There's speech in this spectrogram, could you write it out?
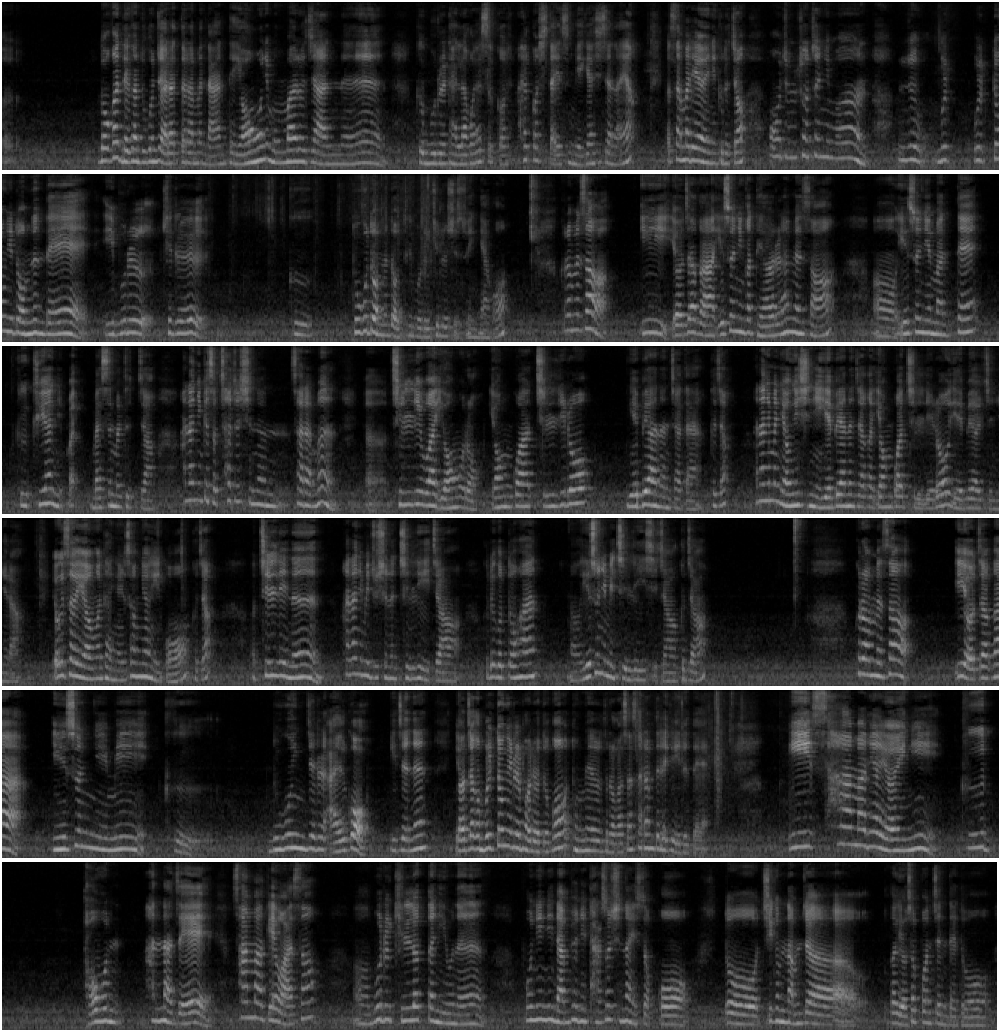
너가 내가 누군지 알았더라면 나한테 영원히 목마르지 않는 그 물을 달라고 했을 것, 할 것이다. 예수님 얘기하시잖아요. 그러니까 사마리아 여인이 그러죠. 어, 지금 선생님은 물, 물동이도 없는데 이 물을 길을 그 도구도 없는데 어떻게 물을 기르실 수 있냐고. 그러면서 이 여자가 예수님과 대화를 하면서 어, 예수님한테 그 귀한 마, 말씀을 듣죠. 하나님께서 찾으시는 사람은 어, 진리와 영으로 영과 진리로 예배하는 자다. 그죠? 하나님은 영이시니 예배하는 자가 영과 진리로 예배할지니라. 여기서의 영은 당연히 성령이고, 그죠? 어, 진리는 하나님이 주시는 진리이죠. 그리고 또한 어, 예수님이 진리이시죠. 그죠? 그러면서 이 여자가 예수님이 그 누구인지를 알고 이제는 여자가 물동이를 버려두고 동네로 들어가서 사람들에게 이르되 이 사마리아 여인이 그 더운 한낮에 사막에 와서 어, 물을 길렀던 이유는 본인이 남편이 다섯이나 있었고 또 지금 남자가 여섯 번째인데도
